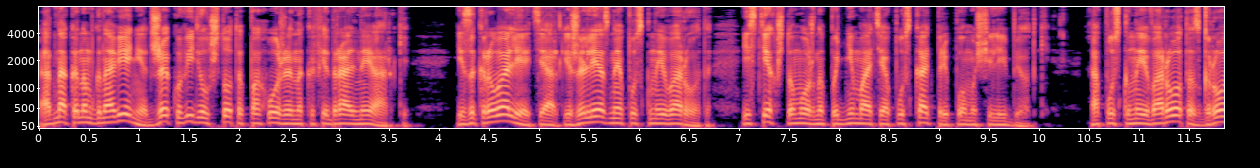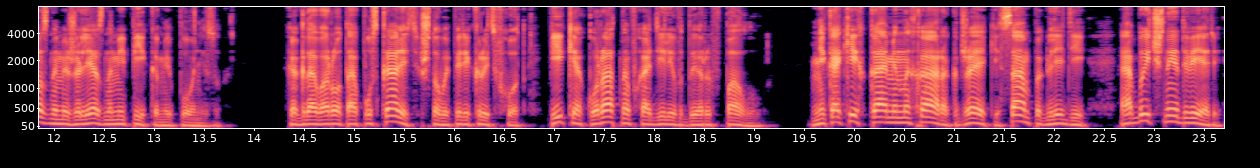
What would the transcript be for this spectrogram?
Однако на мгновение Джек увидел что-то похожее на кафедральные арки. И закрывали эти арки железные опускные ворота, из тех, что можно поднимать и опускать при помощи лебедки. Опускные ворота с грозными железными пиками понизу. Когда ворота опускались, чтобы перекрыть вход, пики аккуратно входили в дыры в полу. Никаких каменных арок, Джеки, сам погляди. Обычные двери.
